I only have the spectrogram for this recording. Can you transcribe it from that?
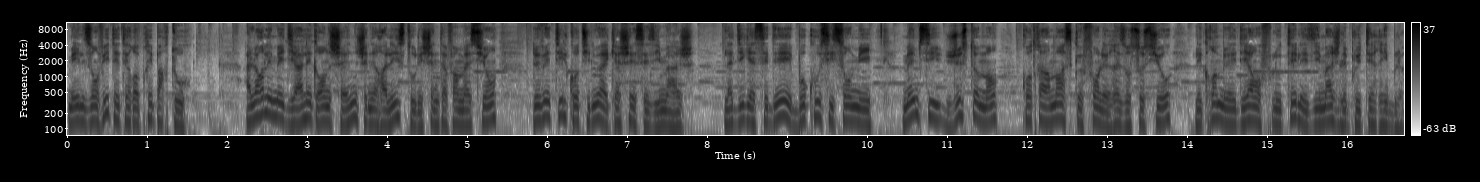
mais ils ont vite été repris partout. Alors les médias, les grandes chaînes, généralistes ou les chaînes d'information, devaient-ils continuer à cacher ces images? La digue a cédé et beaucoup s'y sont mis, même si, justement, contrairement à ce que font les réseaux sociaux, les grands médias ont flouté les images les plus terribles.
